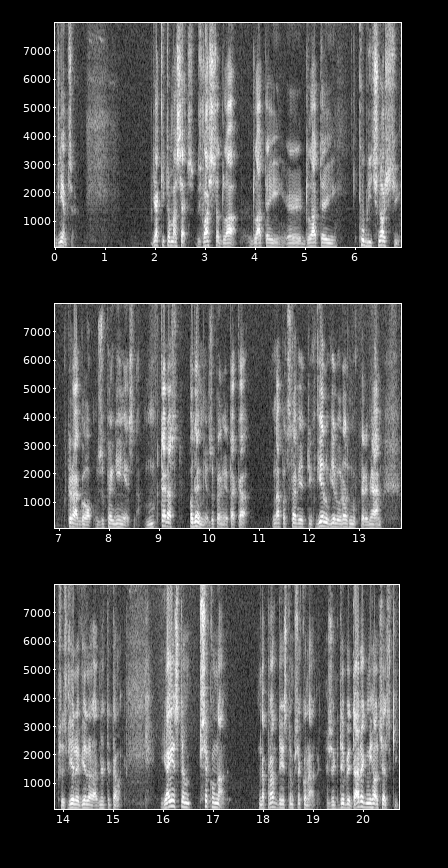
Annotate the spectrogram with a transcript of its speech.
w Niemczech. Jaki to ma sens? Zwłaszcza dla, dla, tej, y, dla tej publiczności, która go zupełnie nie zna. Teraz ode mnie zupełnie taka na podstawie tych wielu, wielu rozmów, które miałem przez wiele, wiele lat na ten temat. Ja jestem przekonany, naprawdę jestem przekonany, że gdyby Darek Michalczewski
